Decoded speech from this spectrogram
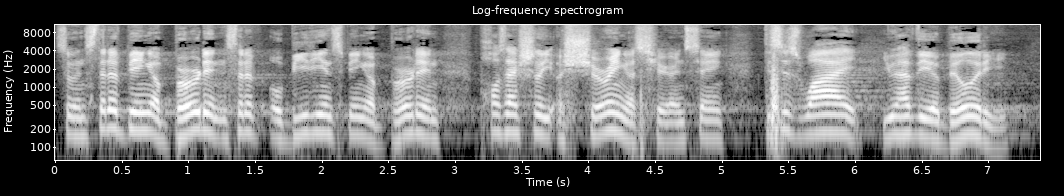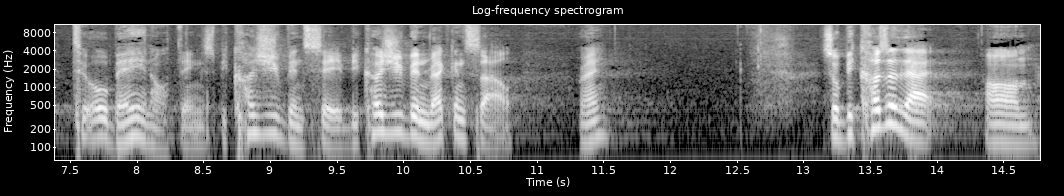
So instead of being a burden, instead of obedience being a burden, Paul's actually assuring us here and saying, This is why you have the ability to obey in all things, because you've been saved, because you've been reconciled, right? So because of that, um,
